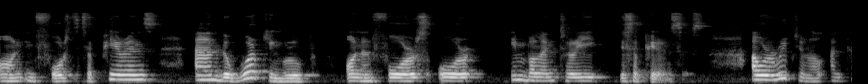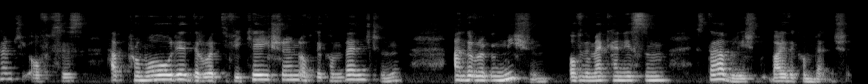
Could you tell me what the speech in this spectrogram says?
on Enforced Disappearance and the Working Group on Enforced or Involuntary Disappearances. Our regional and country offices have promoted the ratification of the Convention and the recognition of the mechanism established by the Convention.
